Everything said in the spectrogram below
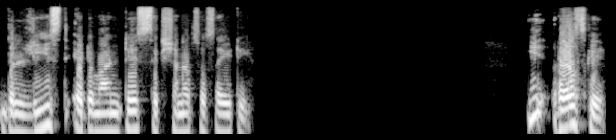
the least advantaged section of society. Roles के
